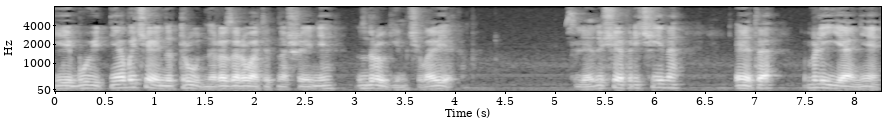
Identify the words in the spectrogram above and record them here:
ей будет необычайно трудно разорвать отношения с другим человеком. Следующая причина – это влияние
